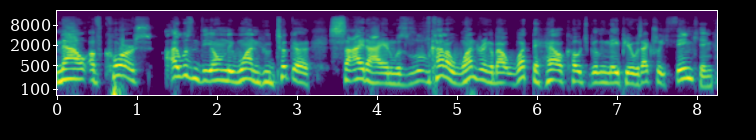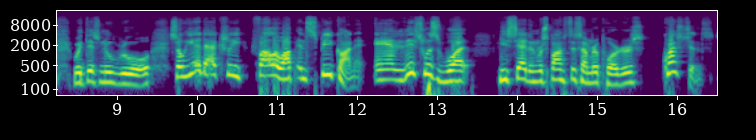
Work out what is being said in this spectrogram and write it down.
Now, of course, I wasn't the only one who took a side eye and was kind of wondering about what the hell Coach Billy Napier was actually thinking with this new rule. So he had to actually follow up and speak on it. And this was what he said in response to some reporters' questions.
